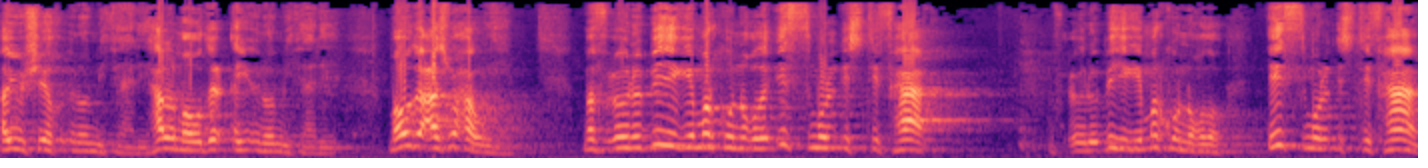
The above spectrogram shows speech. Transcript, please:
ayuu sheekhu inoo miaaliyey hal mowdic ayuu inoo miaaliyey mowdicaas waxaa weeye mafcuulu bihigii markuu noqdo ismu listifhaam mafcuulu bihigii markuu noqdo ismu listifhaam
